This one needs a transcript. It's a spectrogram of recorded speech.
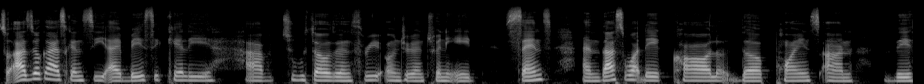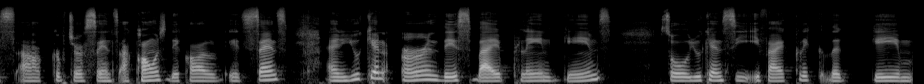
So as you guys can see, I basically have 2,328 cents and that's what they call the points on this uh, crypto cents account. They call it cents and you can earn this by playing games. So you can see if i click the game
